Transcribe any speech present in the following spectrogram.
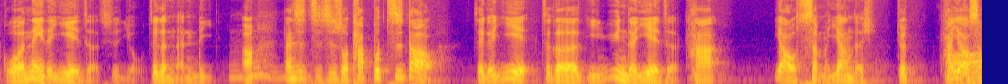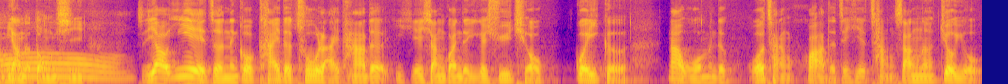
国内的业者是有这个能力啊，但是只是说他不知道这个业这个营运的业者他要什么样的，就他要什么样的东西。只要业者能够开得出来他的一些相关的一个需求规格，那我们的国产化的这些厂商呢，就有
